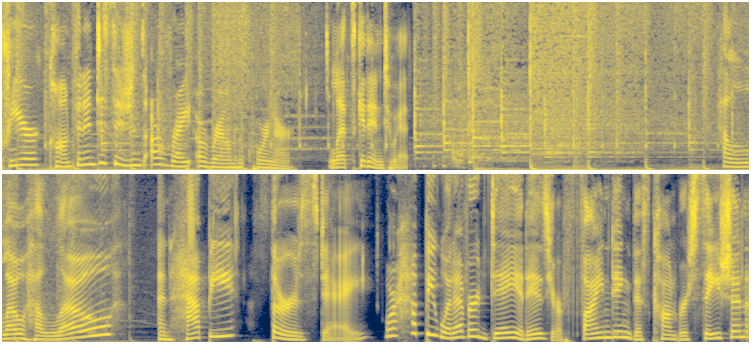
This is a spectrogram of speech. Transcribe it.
Clear, confident decisions are right around the corner. Let's get into it. Hello, hello, and happy Thursday, or happy whatever day it is you're finding this conversation.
